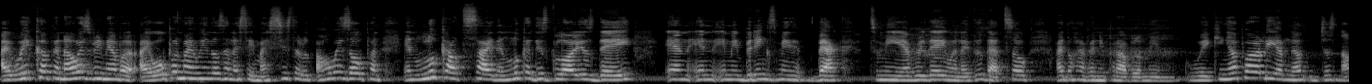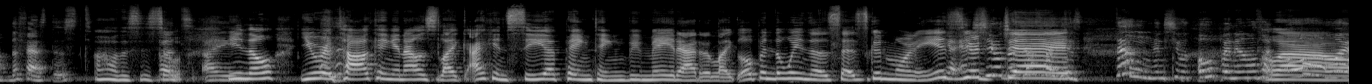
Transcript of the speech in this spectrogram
I wake up and I always remember. I open my windows and I say, my sister would always open and look outside and look at this glorious day. And, and, and it brings me back to me every day when I do that. So I don't have any problem in waking up early. I'm not just not the fastest. Oh, this is so. But I- You know, you were talking, and I was like, I can see a painting be made out of like, open the window, says good morning. It's Yeah, your she'll just like day. This. ding, and she would open, and I was like, Wow. oh my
